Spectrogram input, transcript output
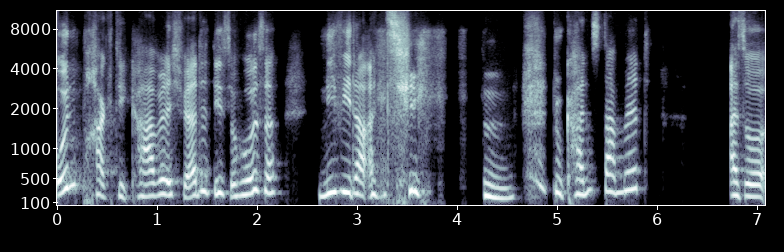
unpraktikabel. Ich werde diese Hose nie wieder anziehen. Hm. Du kannst damit, also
